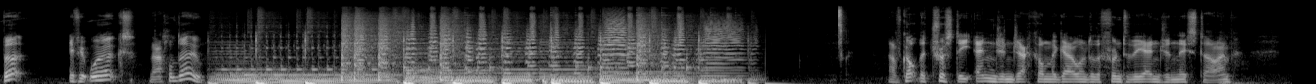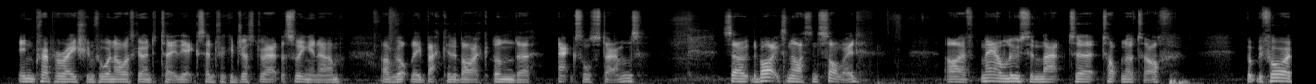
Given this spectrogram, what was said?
but if it works, that'll do. I've got the trusty engine jack on the go under the front of the engine this time. In preparation for when I was going to take the eccentric adjuster out the swinging arm, I've got the back of the bike under axle stands. So the bike's nice and solid, I've now loosened that uh, top nut off, but before I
